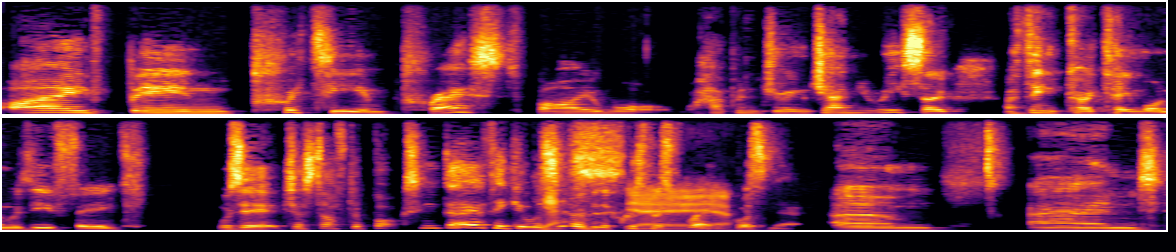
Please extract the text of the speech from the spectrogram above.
I've been pretty impressed by what happened during January. So I think I came on with you, Fig. Was it just after Boxing Day? I think it was Yes. over the Yeah, Christmas yeah, break, yeah. wasn't it? Um, and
